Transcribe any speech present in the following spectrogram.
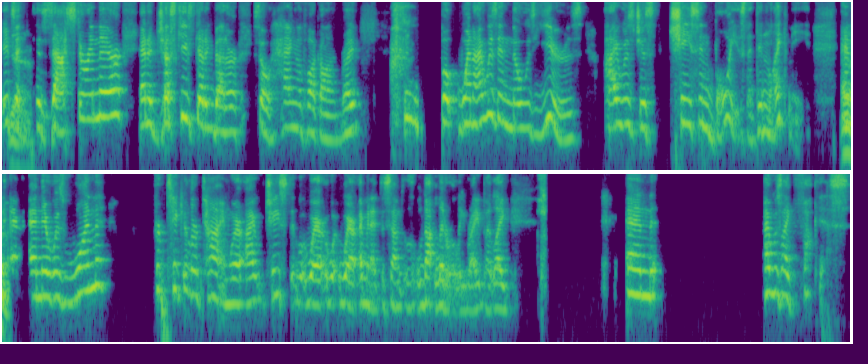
it's yeah. a disaster in there and it just keeps getting better. So hang the fuck on, right? but when I was in those years, I was just chasing boys that didn't like me. And, yeah. and, and there was one particular time where I chased where where I mean it sounds not literally, right? But like and I was like, fuck this.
